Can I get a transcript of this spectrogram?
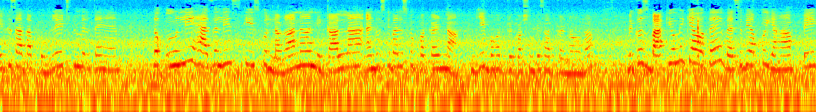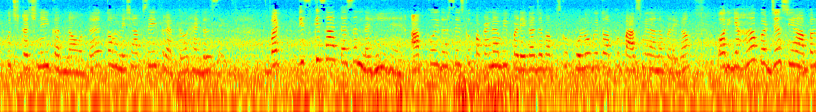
इसके साथ आपको ब्लेड्स भी मिलते हैं। द ओनली हैजल इज़ कि इसको लगाना, निकालना एंड उसके बाद इसको पकड़ना, ये बहुत प्रिकॉशन के साथ करना होगा। बिकॉज़ बाकियों में क्या होता है, वैसे भी आपको यहाँ पे कुछ टच नहीं करना होता है तो हमेशा आप सेफ़ रहते हो हैंडल से बट इसके साथ ऐसा नहीं है। आपको इधर से इसको पकड़ना भी पड़ेगा। जब आप इसको खोलोगे तो आपको पास में लाना पड़ेगा। और यहाँ पर जस्ट यहाँ पर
